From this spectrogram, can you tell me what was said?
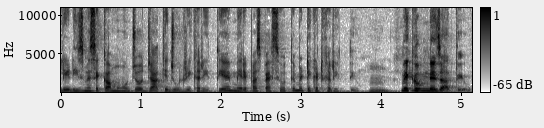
लेडीज़ में से कम हूँ जो जाके ज्वेलरी खरीदती है। मेरे पास पैसे होते हैं मैं टिकट खरीदती हूँ। Hmm. मैं घूमने जाती हूँ।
